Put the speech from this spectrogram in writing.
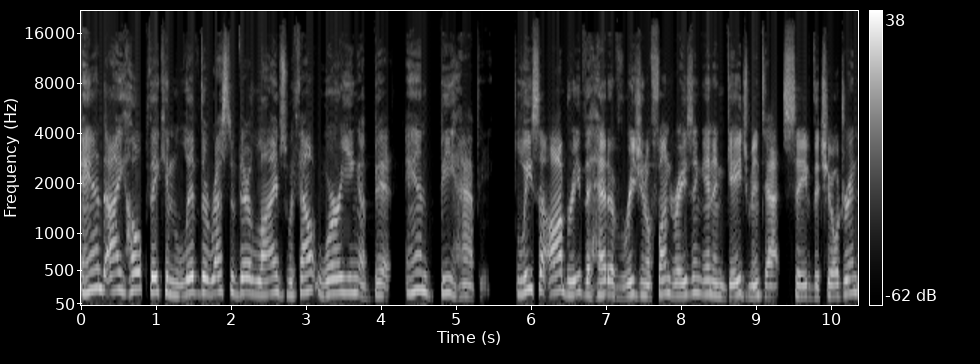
and I hope they can live the rest of their lives without worrying a bit and be happy. Lisa Aubrey, the head of regional fundraising and engagement at Save the Children,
